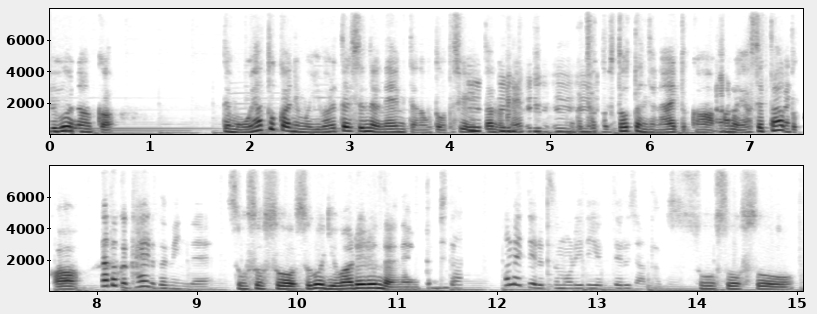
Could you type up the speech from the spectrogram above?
すごいなんかでも親とかにも言われたりするんだよねみたいなことを私が言ったのね、ちょっと太ったんじゃない？とか、ああら痩せたとか、他とか帰るたびにねそうそうそう、すごい言われるんだよねみたいな。褒めてるつもりで言ってるじゃん多分。そうそうそう。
